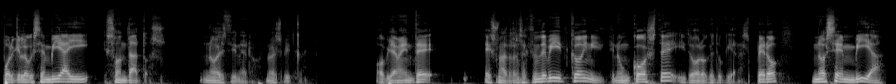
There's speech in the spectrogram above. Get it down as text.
Porque lo que se envía ahí son datos, no es dinero, no es Bitcoin. Obviamente es una transacción de Bitcoin y tiene un coste y todo lo que tú quieras, pero no se envía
